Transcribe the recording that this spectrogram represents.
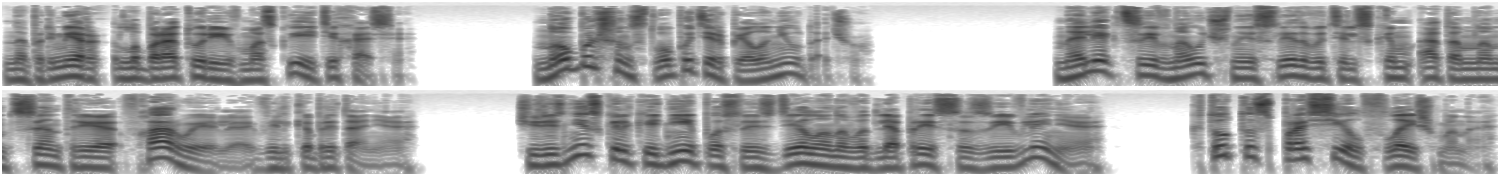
например, лаборатории в Москве и Техасе. Но большинство потерпело неудачу. На лекции в научно-исследовательском атомном центре в Харуэле, Великобритания, через несколько дней после сделанного для прессы заявления, кто-то спросил Флейшмана,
